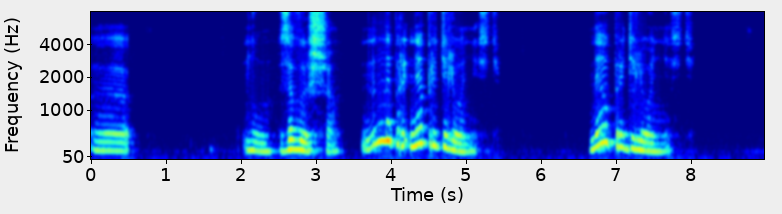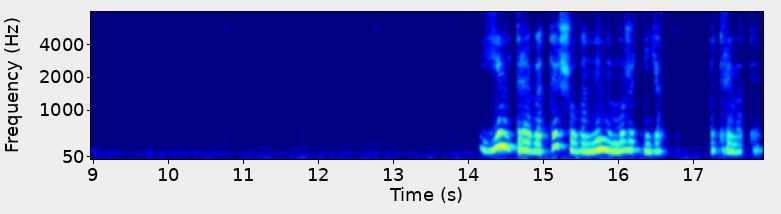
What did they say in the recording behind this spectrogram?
е, ну, завища. Неопределенність. Неопределенність. Їм треба те, що вони не можуть ніяк отримати.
